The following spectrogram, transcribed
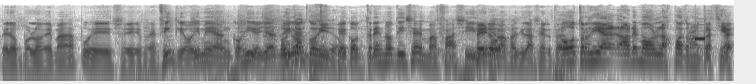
Pero por lo demás, pues, eh, en fin, que hoy me han cogido. Ya Hoy te digo han cogido. Que con tres noticias es más fácil, Pero es más fácil acertar. Otro día haremos las cuatro noticias.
